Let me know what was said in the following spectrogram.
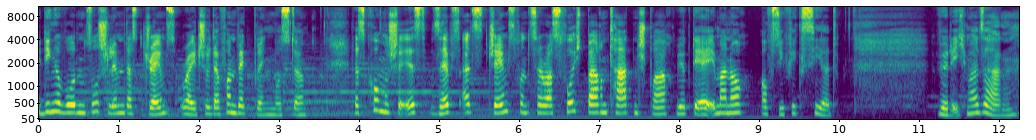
Die Dinge wurden so schlimm, dass James Rachel davon wegbringen musste. Das Komische ist, selbst als James von Sarahs furchtbaren Taten sprach, wirkte er immer noch auf sie fixiert. Würde ich mal sagen.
